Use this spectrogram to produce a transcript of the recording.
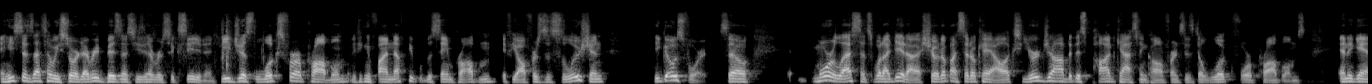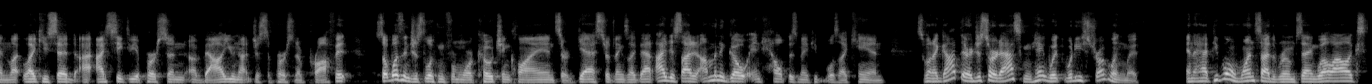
and he says that's how he started every business he's ever succeeded in. He just looks for a problem. If he can find enough people with the same problem, if he offers a solution, he goes for it. So, more or less, that's what I did. I showed up. I said, okay, Alex, your job at this podcasting conference is to look for problems. And again, like, like you said, I, I seek to be a person of value, not just a person of profit. So, I wasn't just looking for more coaching clients or guests or things like that. I decided I'm going to go and help as many people as I can. So, when I got there, I just started asking, hey, what, what are you struggling with? And I had people on one side of the room saying, well, Alex,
